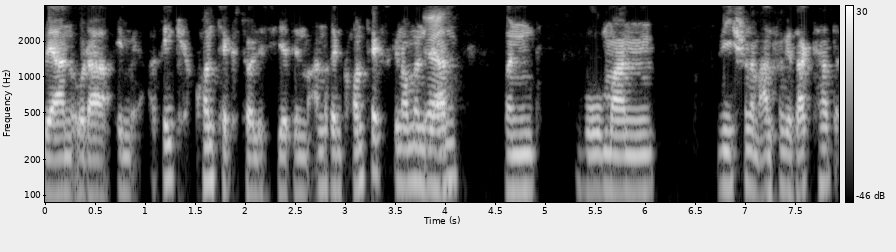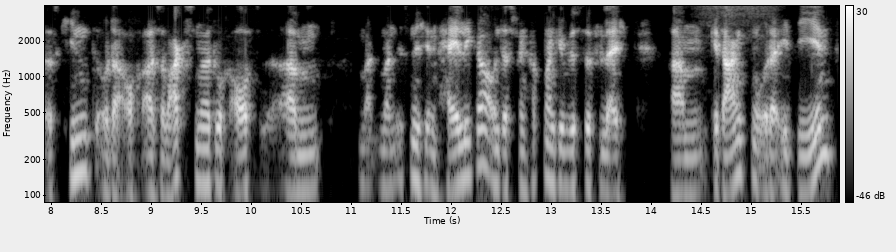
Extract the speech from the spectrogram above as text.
werden oder eben rekontextualisiert, in einem anderen Kontext genommen ja. werden und wo man, wie ich schon am Anfang gesagt habe, als Kind oder auch als Erwachsener durchaus, ähm, man, man ist nicht ein Heiliger und deswegen hat man gewisse vielleicht ähm, Gedanken oder Ideen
